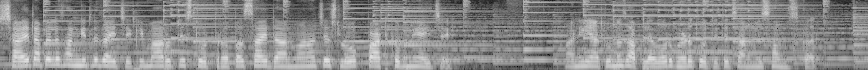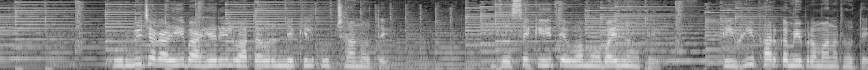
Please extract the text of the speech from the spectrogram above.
शाळेत आपल्याला सांगितले जायचे की मारुती स्तोत्र पसायदान मनाचे श्लोक पाठ करून यायचे. आणि यातूनच आपल्यावर घडत होते ते चांगले संस्कार. पूर्वीच्या काळी बाहेरील वातावरण देखील खूप छान होते. जसे की तेव्हा मोबाईल नव्हते. टी व्ही फार कमी प्रमाणात होते.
